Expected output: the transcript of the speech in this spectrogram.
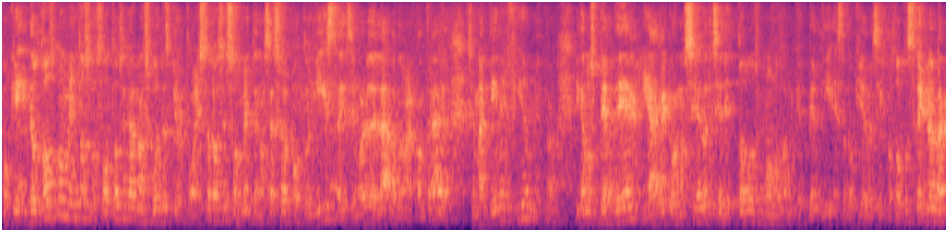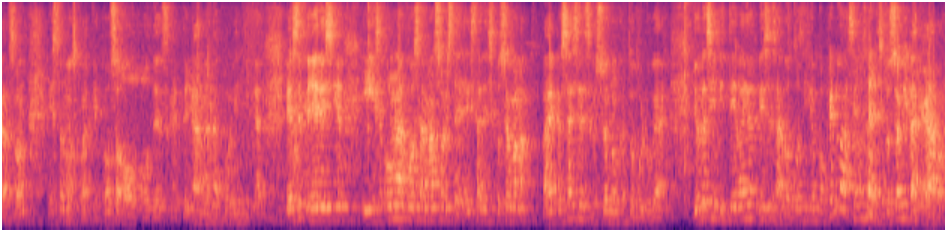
Porque en los dos momentos los otros eran más fuertes, pero por esto no se somete, no se hace oportunista y se vuelve de lado, no, al contrario, se mantiene firme, ¿no? Digamos, perder y a reconocerlo, dice de todos modos, aunque perdí, esto no quiere decir que los otros tengan la razón, esto no es cualquier cosa, o, o desretirarme la política. Esto quería decir, y una cosa más sobre este, esta discusión, bueno, para empezar, esta discusión nunca tuvo lugar. Yo les invité varias veces a los dos, dije, ¿por qué no hacemos la discusión y la grabo?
